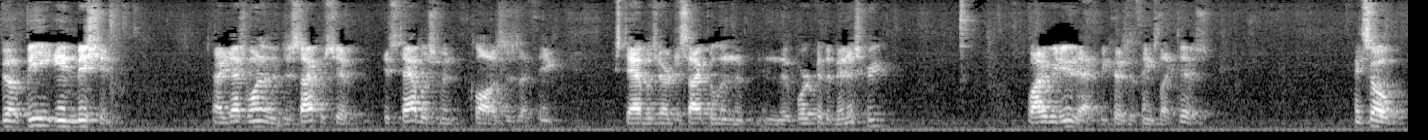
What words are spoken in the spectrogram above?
but be in mission. That's one of the discipleship establishment clauses, I think. Establish our disciple in the, in the work of the ministry. Why do we do that? Because of things like this. And so,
